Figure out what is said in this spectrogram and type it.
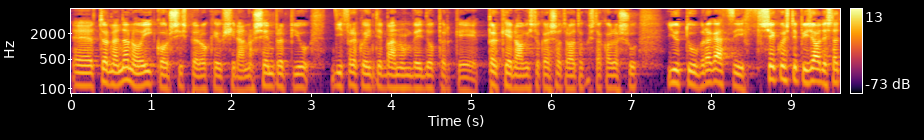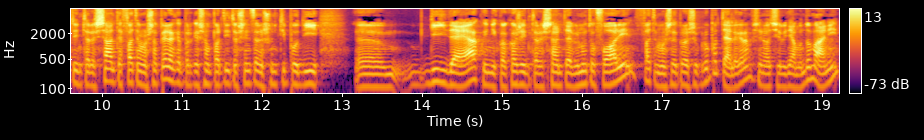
eh, tornando a noi, i corsi spero che usciranno sempre più di frequente, ma non vedo perché, perché no, visto che adesso ho trovato questa cosa su YouTube. Ragazzi, se questo episodio è stato interessante, fatemelo sapere anche perché sono partito senza nessun tipo di, eh, di idea, quindi qualcosa di interessante è venuto fuori. Fatemelo sapere sul gruppo Telegram, se no ci vediamo domani.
